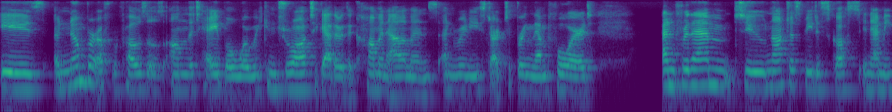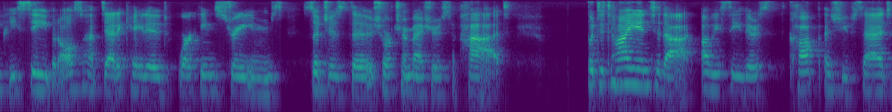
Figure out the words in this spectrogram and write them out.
is a number of proposals on the table where we can draw together the common elements and really start to bring them forward. And for them to not just be discussed in MEPC, but also have dedicated working streams, such as the short term measures have had. But to tie into that, obviously, there's COP, as you've said,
